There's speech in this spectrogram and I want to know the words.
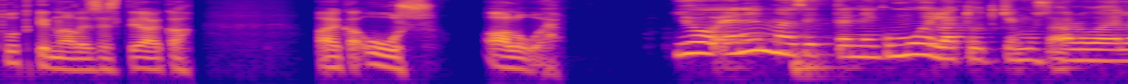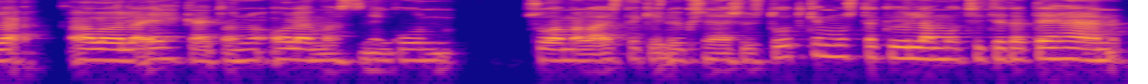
tutkinnallisesti aika, aika uusi alue? Joo, enemmän sitten niin kuin muilla tutkimusalueilla aloilla ehkä, että on olemassa niin kuin suomalaistakin yksinäisyystutkimusta kyllä, mutta sitten sitä tehdään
